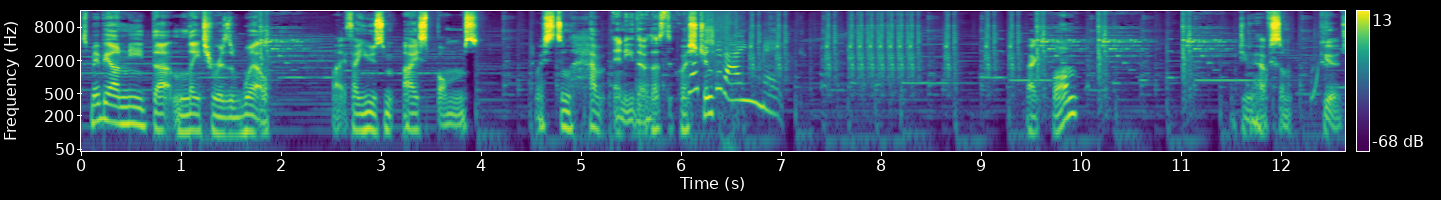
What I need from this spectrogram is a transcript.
So maybe I'll need that later as well. Like if I use some ice bombs. Do I still have any though? That's the question. What should I make? Bag bomb. I do have some. Good.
